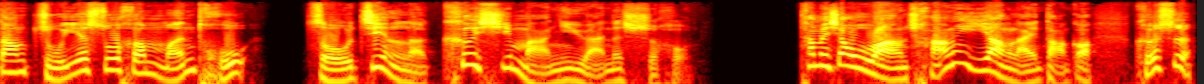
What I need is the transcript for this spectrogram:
当主耶稣和门徒走进了科西玛尼园的时候，他们像往常一样来祷告。可是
